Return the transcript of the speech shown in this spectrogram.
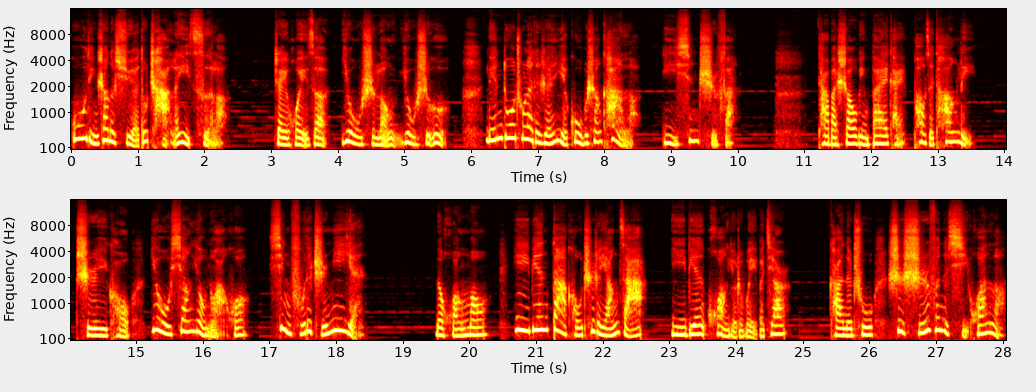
屋顶上的雪都铲了一次了，这会子。又是冷又是饿，连多出来的人也顾不上看了，一心吃饭。他把烧饼掰开，泡在汤里，吃一口又香又暖和，幸福的直眯眼。那黄猫一边大口吃着羊杂，一边晃悠着尾巴尖儿，看得出是十分的喜欢了。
